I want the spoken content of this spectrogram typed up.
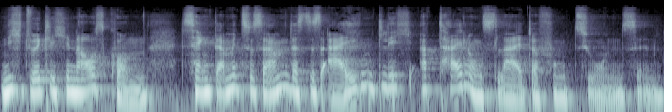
nicht wirklich hinauskommen. Das hängt damit zusammen, dass das eigentlich Abteilungsleiterfunktionen sind.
